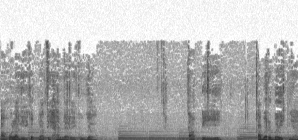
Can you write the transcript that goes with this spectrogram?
aku lagi ikut pelatihan dari Google. Tapi, kabar baiknya,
